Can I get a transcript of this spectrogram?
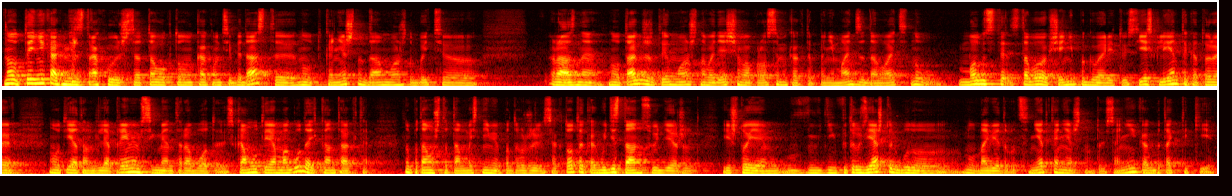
Ну, ты никак не застрахуешься от того, кто, как он тебе даст. И, ну, конечно, да, может быть э, разное. Но также ты можешь наводящими вопросами как-то понимать, задавать. Ну, могут с тобой вообще не поговорить. То есть есть клиенты, которые, ну, вот я там для премиум сегмента работаю, то есть кому-то я могу дать контакты, ну, потому что там мы с ними подружились, а кто-то как бы дистанцию держит. И что, я им в, в друзья, что ли, буду ну, наведываться? Нет, конечно. То есть они как бы так такие.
